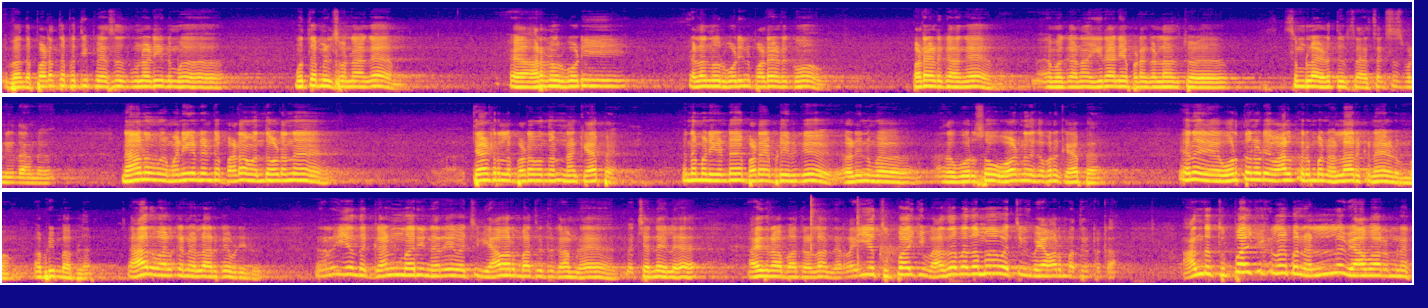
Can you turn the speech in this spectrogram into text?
இப்போ அந்த படத்தை பற்றி பேசுறதுக்கு முன்னாடி நம்ம முத்தமிழ் சொன்னாங்க அறநூறு கோடி எழுநூறு கோடின்னு படம் எடுக்கும். படம் எடுக்காங்க. நமக்கு ஆனால் ஈரானிய படங்கள்லாம் சிம்பிளாக எடுத்து ச சக்ஸஸ் பண்ணியிருந்தாங்க நானும் மணிகண்டன்ட்ட படம் வந்த உடனே தேட்டரில் படம் வந்தோடனே நான் கேட்பேன். என்ன மணிகண்டன் படம் எப்படி இருக்குது அப்படின்னு அந்த ஒரு ஷோ ஓடினதுக்கப்புறம் கேட்பேன். ஏன்னா ஒருத்தனுடைய வாழ்க்கை ரொம்ப நல்லா இருக்குண்ணே எடுமா அப்படிம்பாப்புல யார் வாழ்க்கை நல்லா இருக்கு அப்படின்னு. நிறைய இந்த கன் மாதிரி நிறைய வச்சு வியாபாரம் பார்த்துட்டு இருக்காம்ல இந்த சென்னையில் ஹைதராபாத்லலாம் நிறைய துப்பாக்கி வத விதமாக வச்சு வியாபாரம் பார்த்துட்டு இருக்கான். அந்த துப்பாக்கிக்கெல்லாம் இப்போ நல்ல வியாபாரம்னு.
